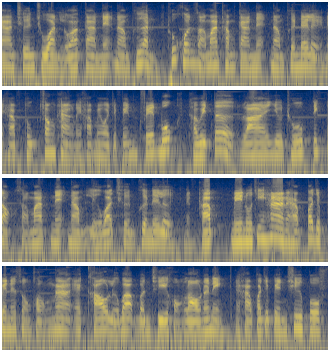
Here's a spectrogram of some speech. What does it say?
การเชิญชวน หรือว่าการแนะนำเพื่อน ทุกคนสามารถทำการแนะนำเพื่อนได้เลยนะครับทุกช่องทางนะครับไม่ว่าจะเป็น Facebook Twitter Line YouTube TikTok สามารถแนะนำหรือว่าเชิญเพื่อนได้เลยนะครับ เมนูที่ 5 นะครับ ก็จะเป็นในส่วนของหน้า Account หรือว่าบัญชีของเรานั่นเองนะครับ ก็จะเป็นชื่อโปรไฟ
